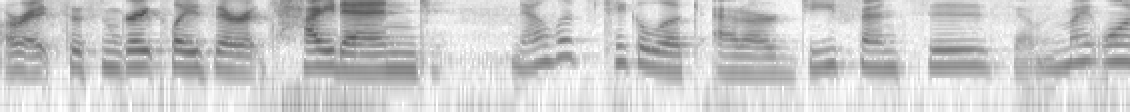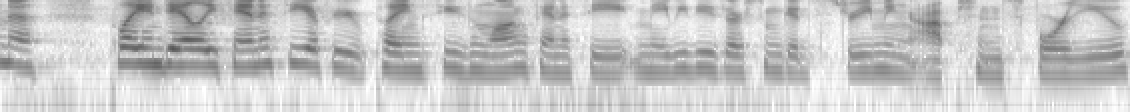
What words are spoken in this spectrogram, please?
All right, so some great plays there at tight end. Now let's take a look at our defenses that we might want to play in daily fantasy. If you're playing season long fantasy, maybe these are some good streaming options for you.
